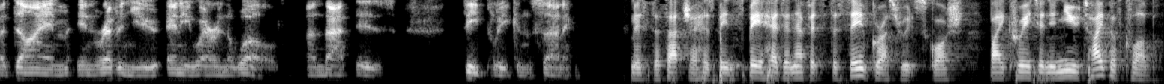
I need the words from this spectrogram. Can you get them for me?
a dime in revenue anywhere in the world, and that is deeply concerning. Mr. Thatcher has been spearheading efforts to save grassroots squash by creating a new type of club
